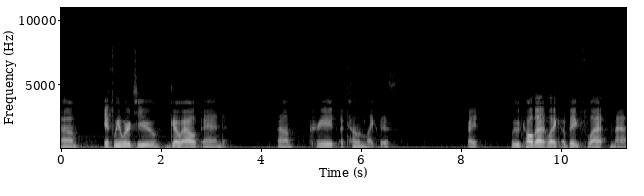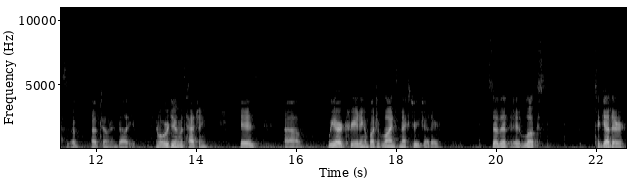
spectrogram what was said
Um, if we were to go out and um, create a tone like this, right? We would call that like a big flat mass of, of tone and value. And what we're doing with hatching is uh, we are creating a bunch of lines next to each other so that it looks together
